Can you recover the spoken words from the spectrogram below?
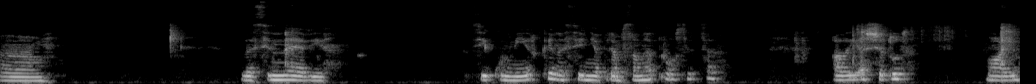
е, насінневі ці кумірки. Насіння прям саме проситься. Але я ще тут маю.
